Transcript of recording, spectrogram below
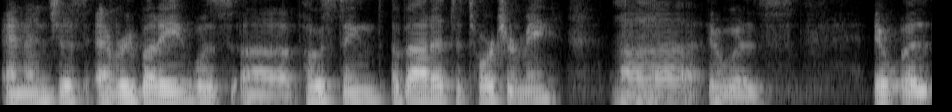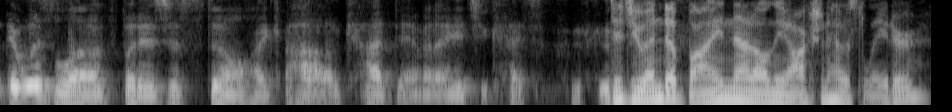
and then just everybody was uh, posting about it to torture me. Mhm. Uh, it was, it was, it was love, but it's just still like, oh god damn it, I hate you guys. Did you end up buying that on the auction house later?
